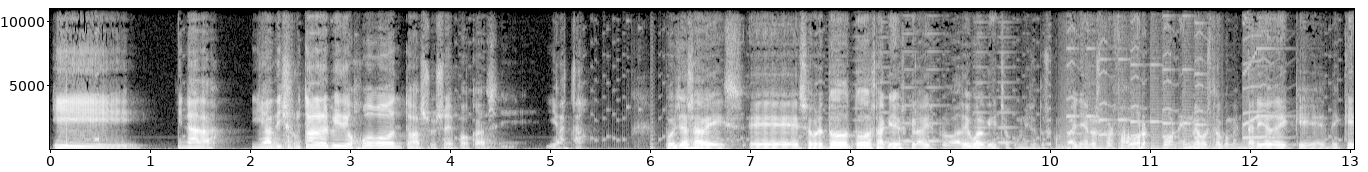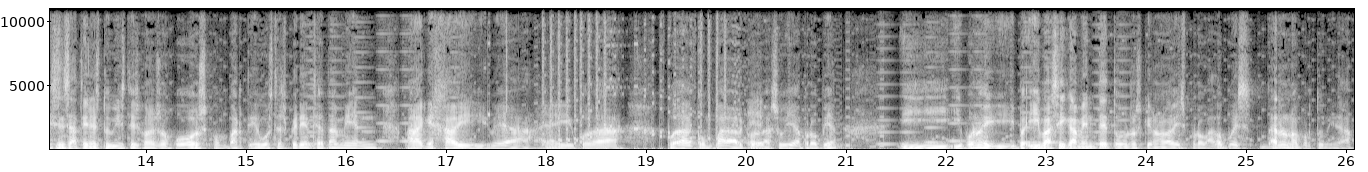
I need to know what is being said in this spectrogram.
y, nada, y a disfrutar del videojuego en todas sus épocas, y, ya está. Pues ya sabéis, eh, sobre todo todos aquellos que lo habéis probado, igual que he dicho con mis otros compañeros, por favor ponedme vuestro comentario de, que, de qué sensaciones tuvisteis con esos juegos, compartir vuestra experiencia también para que Javi vea eh, y pueda, pueda comparar con la suya propia. Y, bueno, y, básicamente todos los que no lo habéis probado, pues darle una oportunidad,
